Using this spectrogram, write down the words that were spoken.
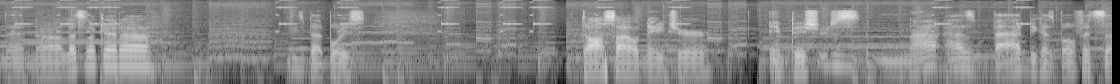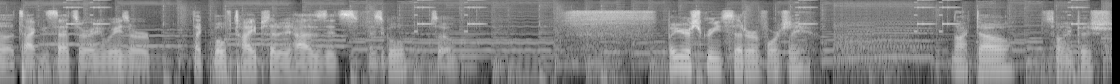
And then uh, let's look at uh these bad boys. Docile nature, impish, is not as bad because both its uh, attacking stats are anyways are like both types that it has, it's physical, so. But you're a screen setter, unfortunately. Knocked out, so impish.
